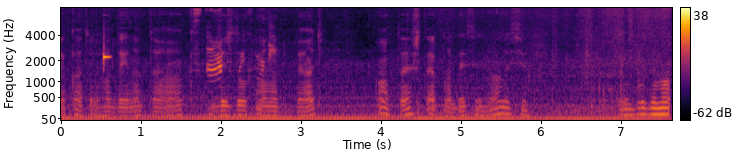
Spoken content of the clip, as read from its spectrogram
яка тут година? Так, без двох минут 5. О, теж тепло, 10 градусів. І будемо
